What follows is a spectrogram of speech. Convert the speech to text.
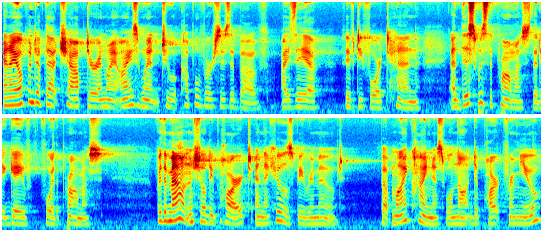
And I opened up that chapter and my eyes went to a couple verses above, Isaiah 54:10, and this was the promise that he gave for the promise. For the mountains shall depart and the hills be removed, but my kindness will not depart from you,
